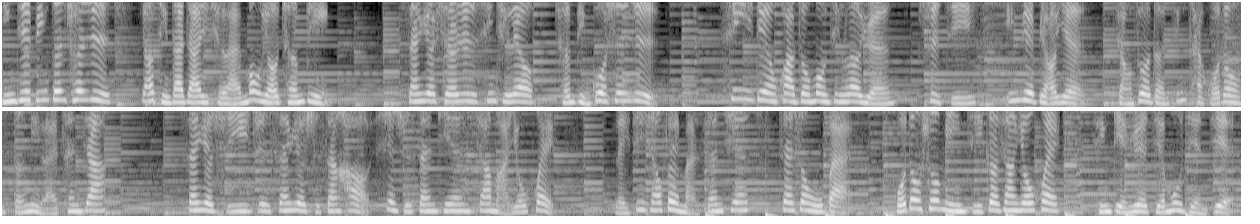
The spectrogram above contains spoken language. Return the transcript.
迎接缤纷春日，邀请大家一起来梦游诚品。三月十二日星期六，诚品过生日，新义店化作梦境乐园，市集、音乐表演、讲座等精彩活动等你来参加。三月十一至三月十三号，限时三天加码优惠，累计消费满三千再送五百。活动说明及各项优惠，请点阅节目简介。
